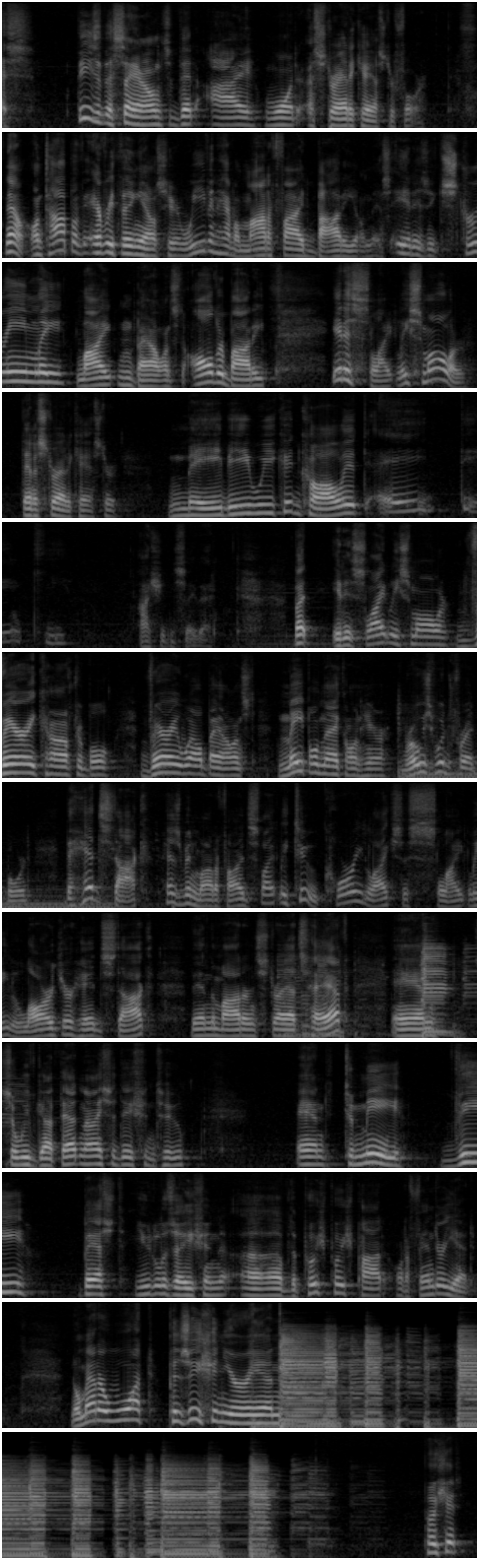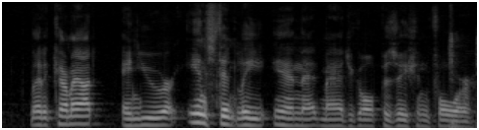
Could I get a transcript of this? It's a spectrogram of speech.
This, these are the sounds that I want a Stratocaster for. Now, on top of everything else here, we even have a modified body on this. It is extremely light and balanced, alder body. It is slightly smaller than a Stratocaster. Maybe we could call it a dinky. I shouldn't say that. But it is slightly smaller, very comfortable, very well balanced, maple neck on here, rosewood fretboard, the headstock has been modified slightly too. Corey likes a slightly larger headstock than the modern Strats have. And so we've got that nice addition too. And to me, the best utilization of the push-push pot on a Fender yet. No matter what position you're in, push it, let it come out, and you are instantly in that magical position four.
